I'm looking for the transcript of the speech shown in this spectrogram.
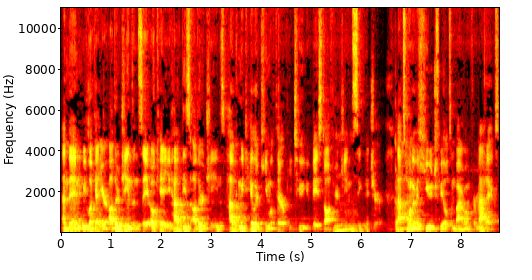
And then we look at your other genes and say, okay, you have these other genes. How can we tailor chemotherapy to you based off your mm. gene signature? That's one of the huge fields in bioinformatics.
